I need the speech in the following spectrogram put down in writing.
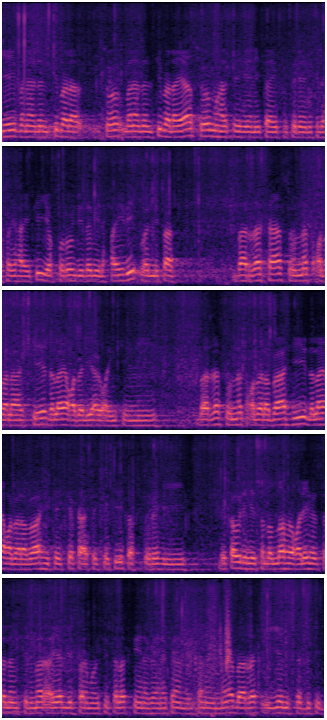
يي بنادن تبرا سو بنادن تبرا يا سو مهسيه نتاي فتري بكل هايكي يخرج دم الحيض والنفاس. بركة سنة عبلاكي دلاي عبلي أو برة سنة عبل باهي دلاي عبل باهي تككا تككي تستره بقوله صلى الله عليه وسلم في المرأة يلي فرموتي ثلاث كينا كان كامل سنة ما برة إيان سبتل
